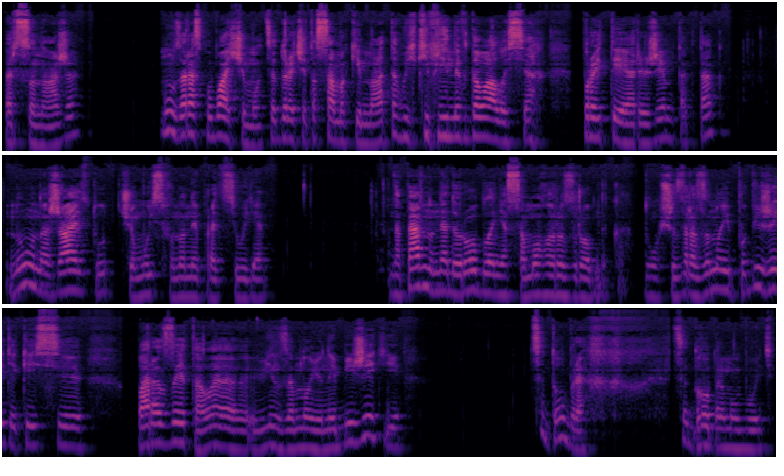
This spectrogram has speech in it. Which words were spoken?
персонажа. Ну, зараз побачимо. Це, до речі, та сама кімната, у якій мені не вдавалося пройти режим, так, так. Ну, на жаль, тут чомусь воно не працює. Напевно, недороблення самого розробника. Думав, що зараз за мною побіжить якийсь е, паразит, але він за мною не біжить і. Це добре. Це добре, мабуть.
